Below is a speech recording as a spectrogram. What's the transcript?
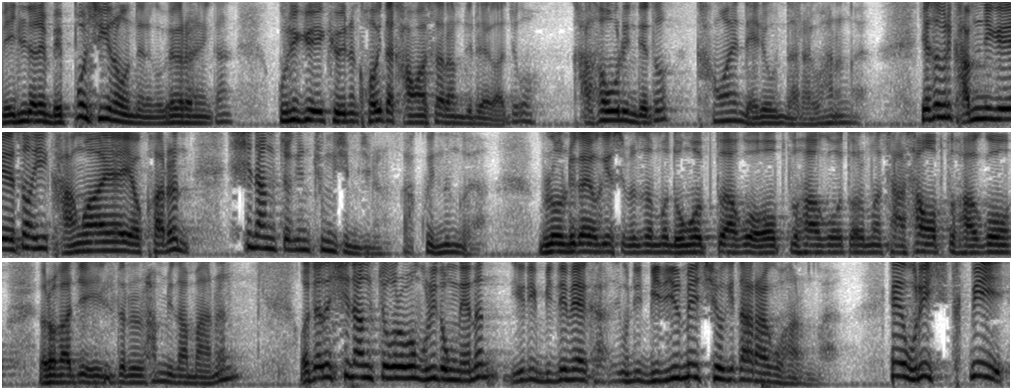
1년에 몇 번씩이나 온다는 거. 왜 그러니까 우리 교회 교회는 거의 다 강화 사람들이라 가지고 서울인데도 강화에 내려온다라고 하는 거예요. 그래서 우리 감리교회에서 이 강화의 역할은 신앙적인 중심지를 갖고 있는 거예요. 물론 우리가 여기 있으면서 뭐 농업도 하고 어업도 하고 또뭐 사업도 하고 여러 가지 일들을 합니다만은 어쨌든 신앙적으로 보면 우리 동네는 우리 믿음의 우리 믿음의 지역이다라고 하는 거야. 그러니까 우리 특히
